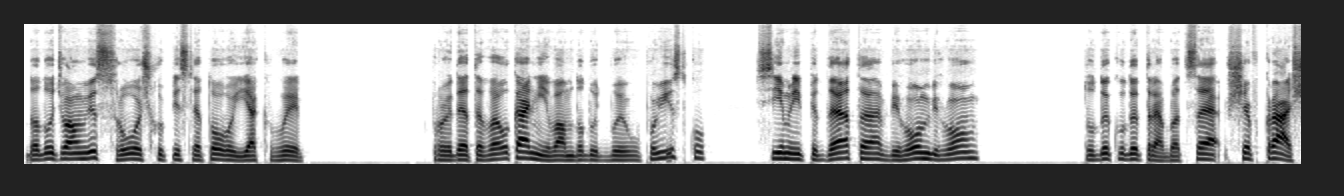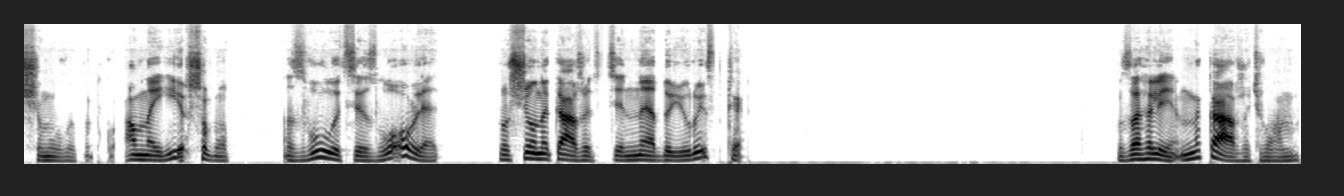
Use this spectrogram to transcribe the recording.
дадуть вам відсрочку після того, як ви пройдете ВЛК, ні, вам дадуть бойову повістку, всім і підете бігом-бігом туди, куди треба. Це ще в кращому випадку, а в найгіршому з вулиці зловлять, про що не кажуть ці недоюристки. Взагалі не кажуть вам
